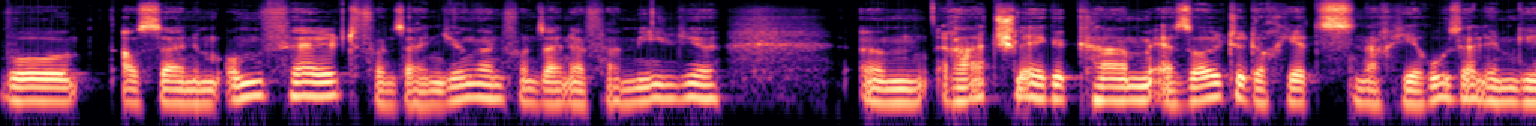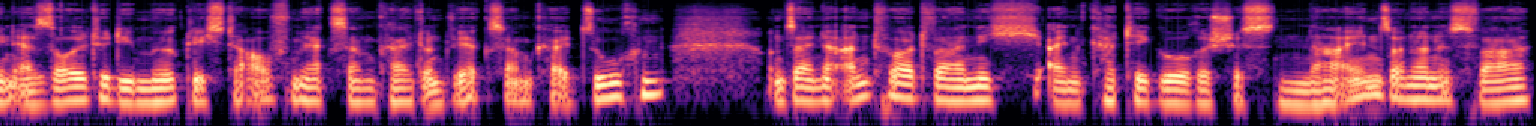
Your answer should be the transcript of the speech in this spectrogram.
wo aus seinem Umfeld, von seinen Jüngern, von seiner Familie ähm, Ratschläge kamen, er sollte doch jetzt nach Jerusalem gehen, er sollte die möglichste Aufmerksamkeit und Wirksamkeit suchen. Und seine Antwort war nicht ein kategorisches Nein, sondern es war,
